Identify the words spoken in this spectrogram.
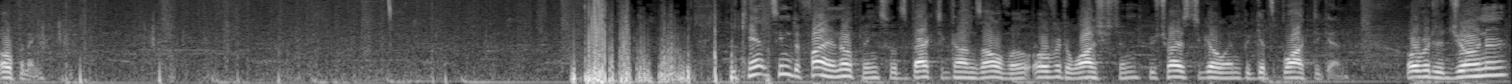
opening. He can't seem to find an opening, so it's back to Gonzalvo, over to Washington, who tries to go in but gets blocked again. Over to Joyner,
